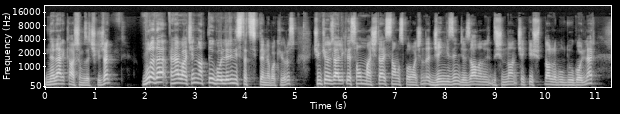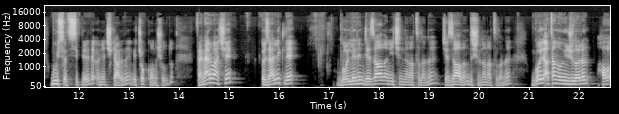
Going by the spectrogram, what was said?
Neler karşımıza çıkacak? Burada Fenerbahçe'nin attığı gollerin istatistiklerine bakıyoruz. Çünkü özellikle son maçta İstanbulspor maçında Cengiz'in ceza alanı dışından çektiği şutlarla bulduğu goller bu istatistikleri de öne çıkardı ve çok konuşuldu. Fenerbahçe özellikle gollerin ceza alanı içinden atılanı, ceza alanı dışından atılanı, gol atan oyuncuların hava,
